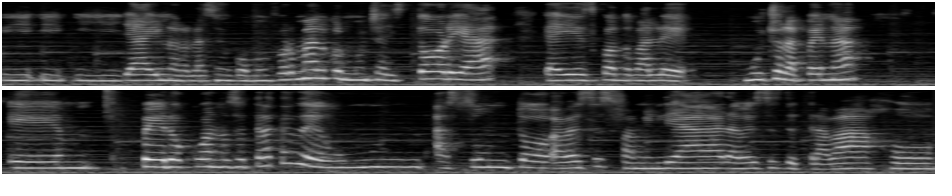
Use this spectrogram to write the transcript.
y, ya hay una relación como informal, con mucha historia, que ahí es cuando vale mucho la pena. Em, pero cuando se trata de un asunto a veces familiar, a veces de trabajo,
